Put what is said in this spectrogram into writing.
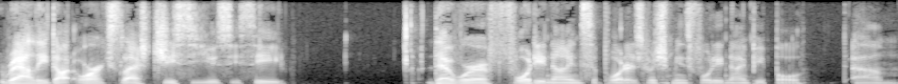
rally.org slash GCUCC, there were 49 supporters, which means 49 people um,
